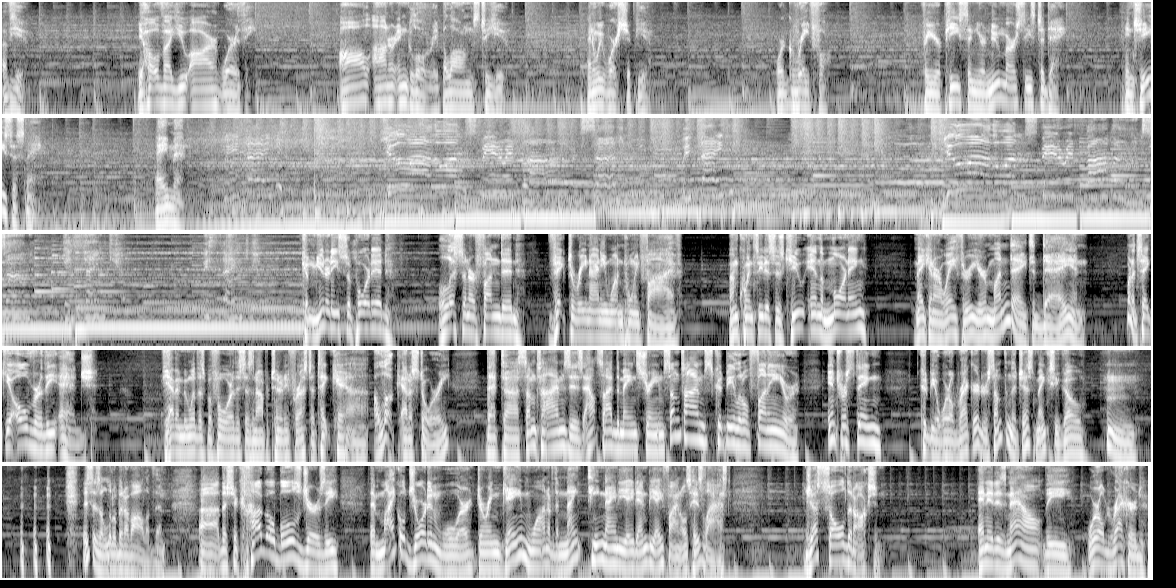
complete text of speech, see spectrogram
of you. Jehovah, you are worthy. All honor and glory belongs to you. And we worship you. We're grateful for your peace and your new mercies today. In Jesus' name, amen. Community supported, listener funded, Victory 91.5. I'm Quincy. This is Q in the morning, making our way through your Monday today, and I want to take you over the edge. If you haven't been with us before, this is an opportunity for us to take care, uh, a look at a story that uh, sometimes is outside the mainstream, sometimes could be a little funny or interesting, could be a world record or something that just makes you go, hmm. this is a little bit of all of them. Uh, the Chicago Bulls jersey that Michael Jordan wore during game one of the 1998 NBA Finals, his last, just sold at auction. And it is now the world record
